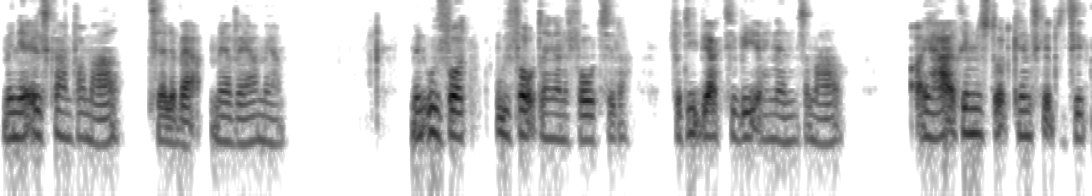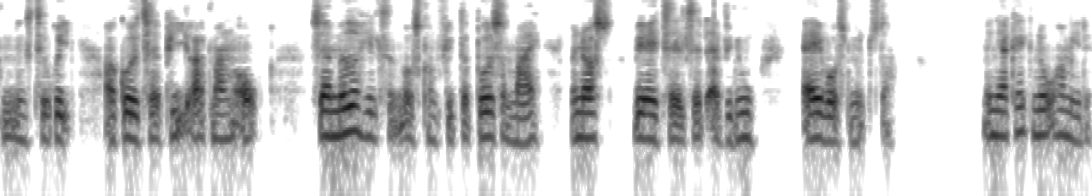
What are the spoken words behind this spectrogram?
Men jeg elsker ham for meget til at lade være med at være med ham. Men udfordringerne fortsætter, fordi vi aktiverer hinanden så meget, og jeg har et rimelig stort kendskab til tilknytningsteori og har gået i terapi i ret mange år, så jeg møder hele tiden vores konflikter, både som mig, men også ved at i talsæt, at vi nu er i vores mønster. Men jeg kan ikke nå ham i det,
